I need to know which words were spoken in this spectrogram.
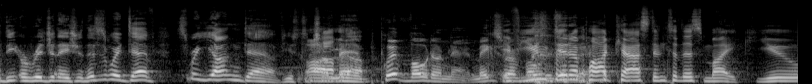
the origination. This is where Dev. This is where young Dev used to Oh chop it up. put vote on that. Make sure. If you did a on podcast into this mic, you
